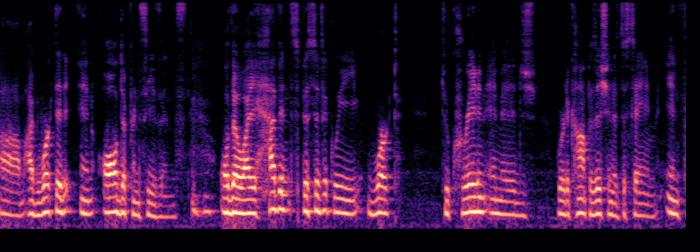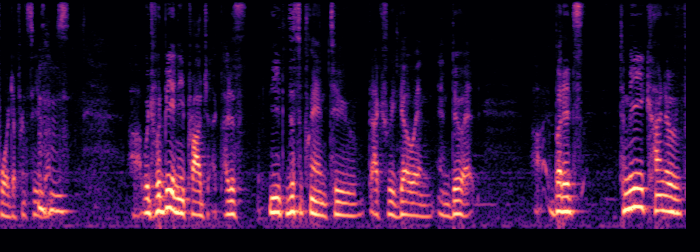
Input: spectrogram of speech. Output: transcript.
Um, I've worked it in all different seasons, although I haven't specifically worked to create an image where the composition is the same in four different seasons, uh, which would be a neat project. I just need discipline to actually go in and do it. Uh, but it's, to me, kind of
